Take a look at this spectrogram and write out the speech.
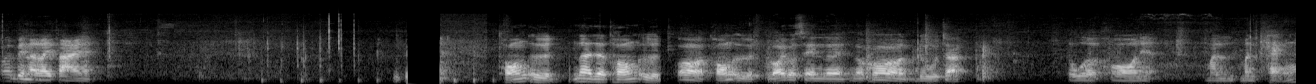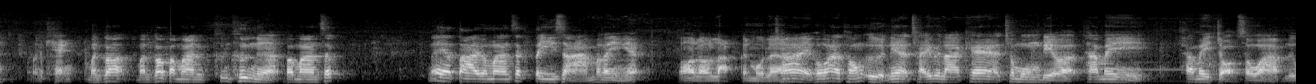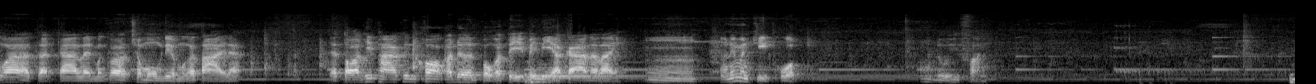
มันเป็นอะไรตายเนี่ย ท้องอืด น่าจะท้องอืด ก็ท้องอืดร้อยเปอร์เซ็นเลย แล้วก็ดูจากตัวคอเนี่ย มันมันแข็ง มันแข็งมันก็มันก็ประมาณครึ่งครึ่งๆเนี่ยประมาณสักน่าจะตายประมาณสักตีสามอะไรอย่างเงี้ย ตอนเราหลับกันหมดแล้ว ใช่ เพราะว่าท้องอืดเนี่ยใช้เวลาแค่ชั่วโมงเดียวอะถ้าไม่ถ้าไม่เจาะสวาบหรือว่าจัดการอะไรมันก็ชั่วโมงเดียวมันก็ตายแล้ว แต่ตอนที่พาขึ้นข้อกก็เดินปกติไม่มีอาการอะไร อืม ตัวนี้มันกี่ขวบ ดูที่ฟัน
